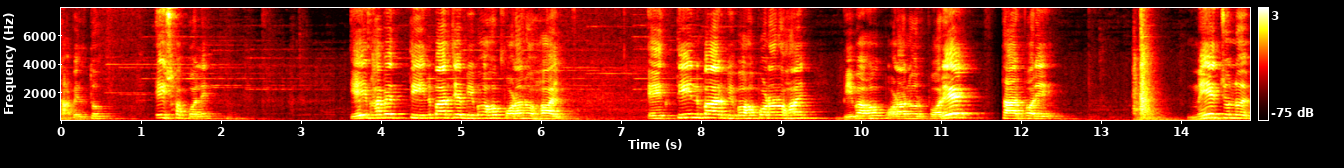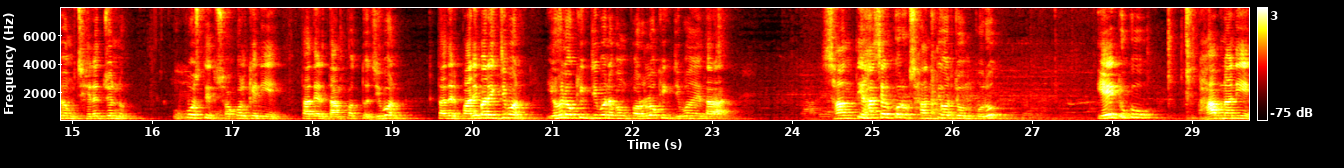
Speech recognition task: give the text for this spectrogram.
কাবেল তো। এই সব বলে। এইভাবে তিনবার যে বিবাহ পড়ানো হয়, এই তিনবার বিবাহ পড়ানো হয়। বিবাহ পড়ানোর পরে তারপরে মেয়ের জন্য এবং ছেলের জন্য উপস্থিত সকলকে নিয়ে তাদের দাম্পত্য জীবন, তাদের পারিবারিক জীবন, ইহলৌকিক জীবন এবং পরলৌকিক জীবনে তারা শান্তি হাসিল করুক, শান্তি অর্জন করুক। এইটুকু ভাবনা নিয়ে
